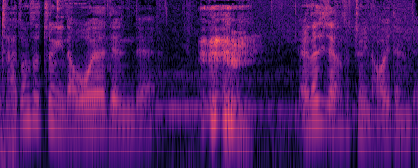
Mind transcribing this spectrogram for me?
자동 소총이 나와야 되는데 에너지 자동 소총이 나와야 되는데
